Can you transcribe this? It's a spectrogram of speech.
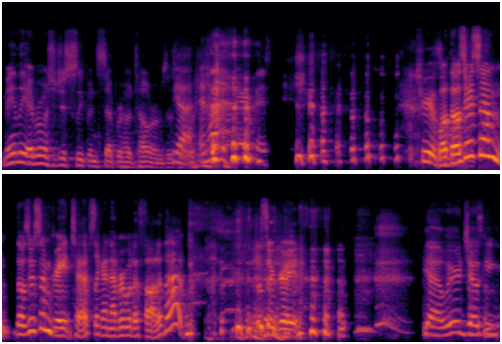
mainly everyone should just sleep in separate hotel rooms is what yeah, we're and have a therapist. Yeah. True. Well, those are some those are some great tips. Like I never would have thought of that. those are great. yeah, we were joking.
